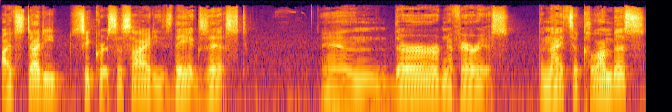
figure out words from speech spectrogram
I've studied secret societies. They exist, and they're nefarious. The Knights of Columbus,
